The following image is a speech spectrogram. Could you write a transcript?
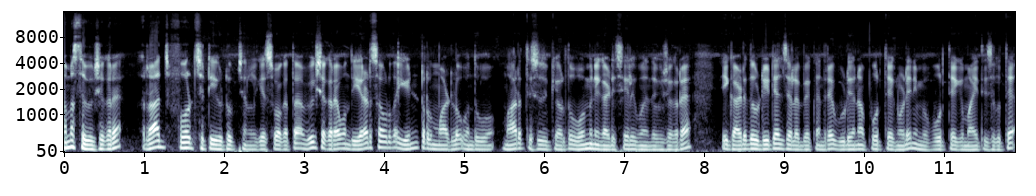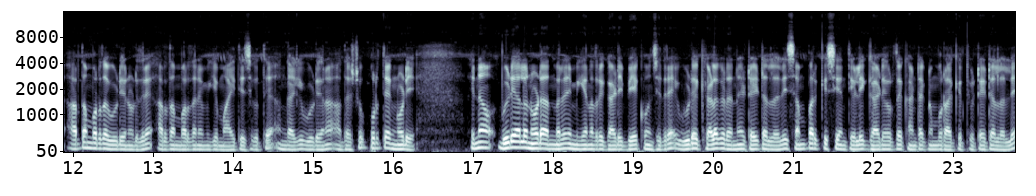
ನಮಸ್ತೆ ವೀಕ್ಷಕರೇ, ರಾಜ್ ಫೋರ್ಟ್ ಸಿಟಿ ಯೂಟ್ಯೂಬ್ ಚಾನಲ್ಗೆ ಸ್ವಾಗತ. ವೀಕ್ಷಕರೇ, ಒಂದು ಎರಡು ಸಾವಿರದ ಎಂಟರ ಮಾಡಲು ಒಂದು ಮಾರುತಿ ಸುಜುಕಿ ಅವ್ರದ್ದು ಓಮಿನಿ ಗಾಡಿ ಸೇಲಿಗೆ ಬಂದಿದೆ ವೀಕ್ಷಕರೇ. ಈ ಗಾಡಿದು ಡೀಟೇಲ್ಸ್ ಎಲ್ಲ ಬೇಕಂದರೆ ವೀಡಿಯೋನ ಪೂರ್ತಿಯಾಗಿ ನೋಡಿ, ನಿಮಗೆ ಪೂರ್ತಿಯಾಗಿ ಮಾಹಿತಿ ಸಿಗುತ್ತೆ. ಅರ್ಧಂಬರ್ಧ ವಿಡಿಯೋ ನೋಡಿದರೆ ಅರ್ಧಂಬರ್ಧ ನಿಮಗೆ ಮಾಹಿತಿ ಸಿಗುತ್ತೆ. ಹಂಗಾಗಿ ವೀಡಿಯೋನ ಆದಷ್ಟು ಪೂರ್ತಿಯಾಗಿ ನೋಡಿ. ಇನ್ನು ವಿಡಿಯೋ ಎಲ್ಲ ನೋಡಾದ್ಮೇಲೆ ನಿಮಗೆ ಏನಾದರೂ ಗಾಡಿ ಬೇಕು ಅನಿಸಿದರೆ ವಿಡಿಯೋ ಕೆಳಗಡೆ ಟೈಟಲಲ್ಲಿ ಸಂಪರ್ಕಿಸಿ ಅಂತೇಳಿ ಗಾಡಿ ಅವ್ರದ್ದೇ ಕಾಂಟ್ಯಾಕ್ಟ್ ನಂಬರ್ ಹಾಕಿರ್ತೀವಿ ಟೈಟಲಲ್ಲಿ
